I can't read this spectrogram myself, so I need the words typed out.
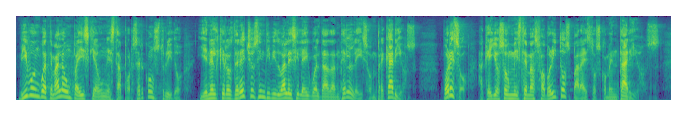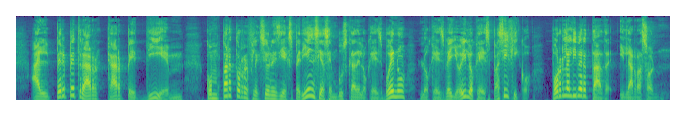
Vivo en Guatemala, un país que aún está por ser construido y en el que los derechos individuales y la igualdad ante la ley son precarios. Por eso, aquellos son mis temas favoritos para estos comentarios. Al perpetrar Carpe Diem, comparto reflexiones y experiencias en busca de lo que es bueno, lo que es bello y lo que es pacífico, por la libertad y la razón.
